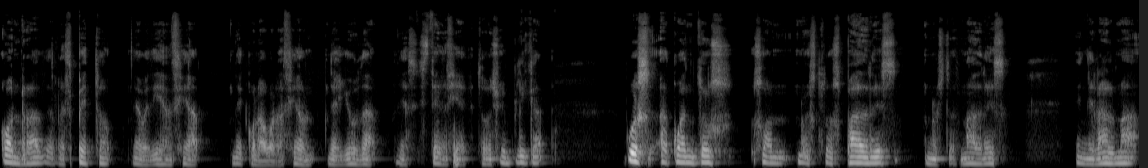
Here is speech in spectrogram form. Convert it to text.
honra, de respeto, de obediencia, de colaboración, de ayuda, de asistencia, que todo eso implica, pues a cuantos son nuestros padres, nuestras madres, en el alma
